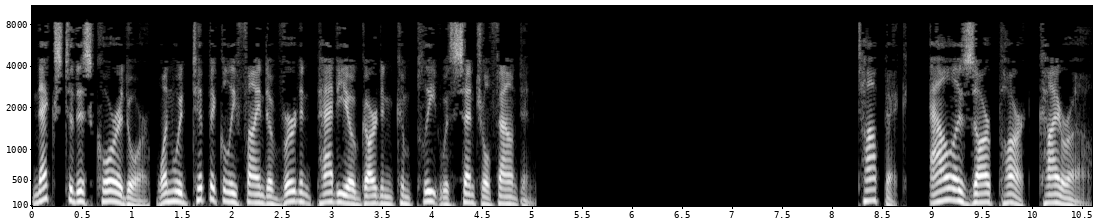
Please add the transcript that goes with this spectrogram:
Next to this corridor, one would typically find a verdant patio garden complete with central fountain. Al-Azhar Park, Cairo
